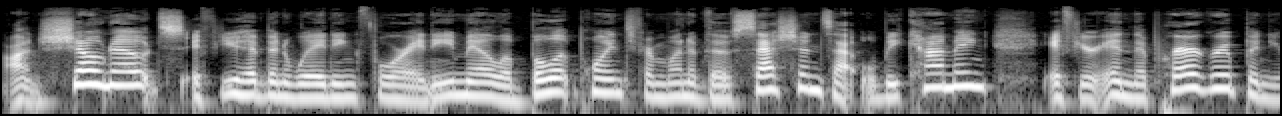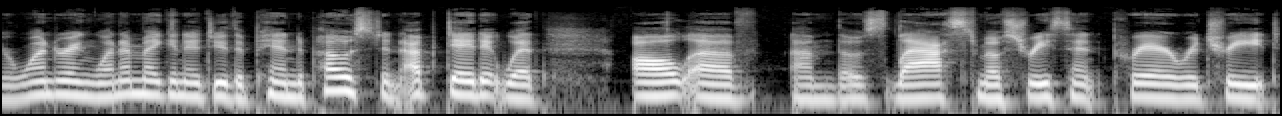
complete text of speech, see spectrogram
on show notes. If you have been waiting for an email of bullet points from one of those sessions, that will be coming. If you're in the prayer group and you're wondering when am I going to do the pinned post and update it with all of um, those last, most recent prayer retreat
